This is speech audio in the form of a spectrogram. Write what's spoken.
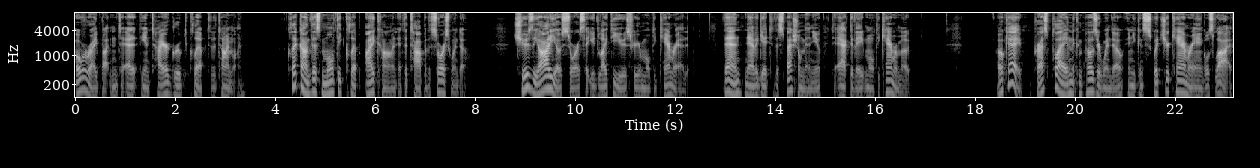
Overwrite button to edit the entire grouped clip to the timeline. Click on this multi-clip icon at the top of the source window. Choose the audio source that you'd like to use for your multi-camera edit. Then navigate to the Special menu to activate multi-camera mode. OK, press play in the Composer window and you can switch your camera angles live.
